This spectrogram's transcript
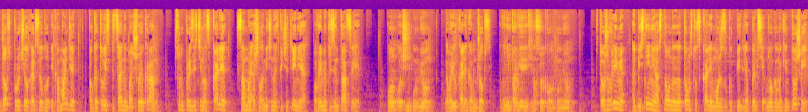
Джобс поручил Херцфилду и команде подготовить специальный большой экран, чтобы произвести на Скале самое ошеломительное впечатление во время презентации. Он очень умен», – говорил коллегам Джобс. Вы не поверите, насколько он умен. То же время объяснение, основанное на том, что Скали может закупить для Пепси много макинтошей,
